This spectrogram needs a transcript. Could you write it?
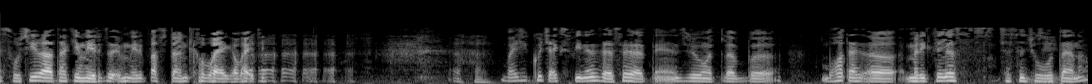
सोच ही रहा था कि मेरे मेरे पास टर्न कब आएगा भाई जी। भाई जी कुछ एक्सपीरियंस ऐसे रहते हैं जो मतलब बहुत मेरिकुलस जैसे जो होता है ना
